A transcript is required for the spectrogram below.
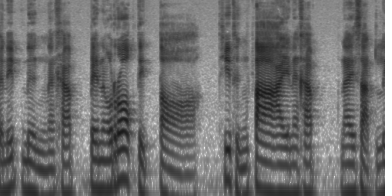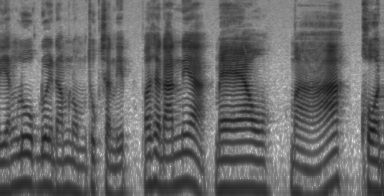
ชนิดหนึ่งนะครับ เป็นโรคติดต่อที่ถึงตายนะครับ ในสัตว์เลี้ยงลูกด้วยน้ำนมทุกชนิด เพราะฉะนั้นเนี่ยแมว หมา คน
